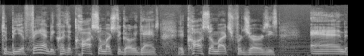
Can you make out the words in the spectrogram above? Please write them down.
to be a fan because it costs so much to go to games. It costs so much for jerseys, and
